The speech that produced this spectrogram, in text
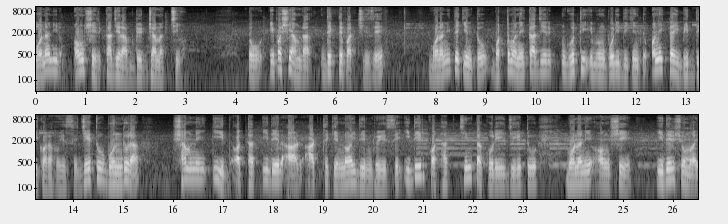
বনানীর অংশের কাজের আপডেট জানাচ্ছি। তো এপাশে আমরা দেখতে পাচ্ছি যে বনানীতে কিন্তু বর্তমানে কাজের গতি এবং পরিধি কিন্তু অনেকটাই বৃদ্ধি করা হয়েছে। যেহেতু বন্ধুরা সামনেই ঈদ, অর্থাৎ ঈদের আর আট থেকে নয় দিন রয়েছে। ঈদের কথা চিন্তা করে যেহেতু বনানী অংশে ঈদের সময়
